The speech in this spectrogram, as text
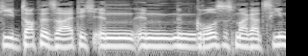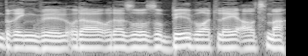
die doppelseitig in, in ein großes Magazin bringen will oder, oder so, so Billboard-Layouts mache,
